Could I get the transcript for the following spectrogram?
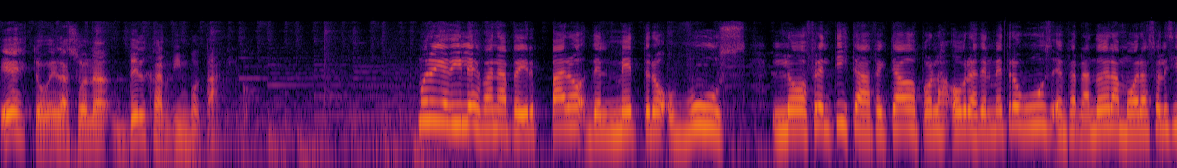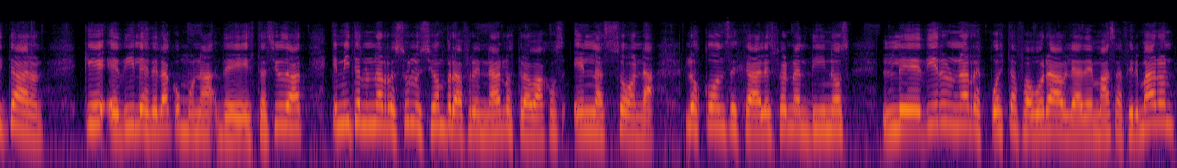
esto en la zona del Jardín Botánico. Bueno, y ediles van a pedir paro del Metrobús. Los frentistas afectados por las obras del Metrobús en Fernando de la Mora solicitaron que ediles de la comuna de esta ciudad emitan una resolución para frenar los trabajos en la zona. Los concejales fernandinos le dieron una respuesta favorable. Además, afirmaron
